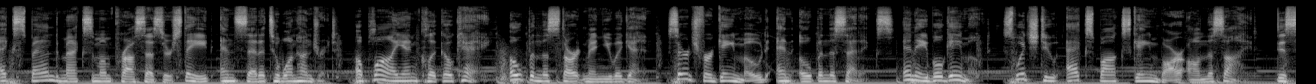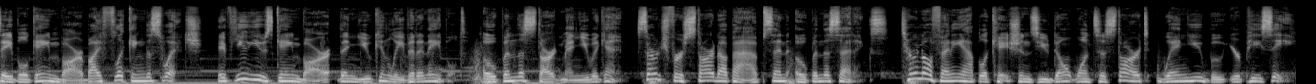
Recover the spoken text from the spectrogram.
Expand maximum processor state and set it to 100. Apply and click OK. Open the Start menu again. Search for Game Mode and open the settings. Enable Game Mode. Switch to Xbox Game Bar on the side. Disable Game Bar by flicking the switch. If you use Game Bar, then you can leave it enabled. Open the Start menu again. Search for Startup Apps and open the settings. Turn off any applications you don't want to start when you boot your PC.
